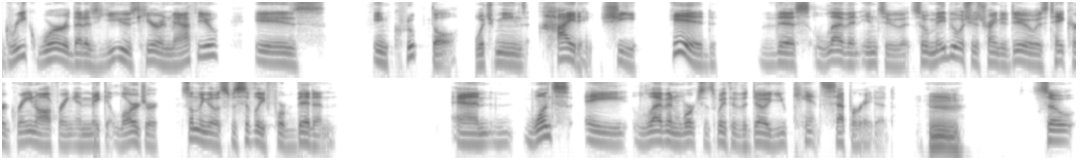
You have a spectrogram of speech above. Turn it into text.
Greek word that is used here in Matthew is encrypto, which means hiding. She hid this leaven into it. So maybe what she was trying to do is take her grain offering and make it larger, something that was specifically forbidden. And once a leaven works its way through the dough, you can't separate it. Hmm. So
